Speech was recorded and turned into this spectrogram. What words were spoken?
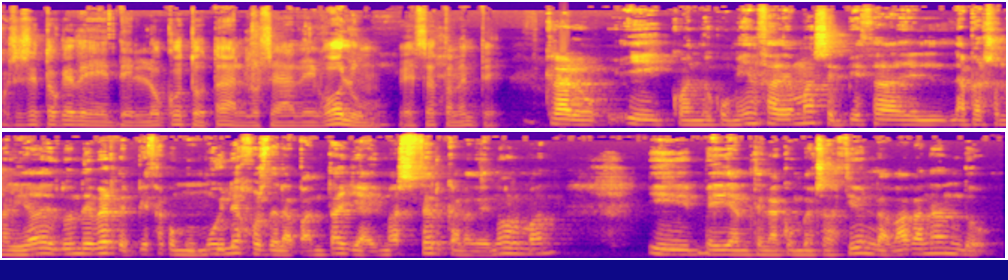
pues ese toque de, de loco total, o sea, de Gollum, exactamente. Claro, y cuando comienza además, empieza el- la personalidad del Duende Verde empieza como muy lejos de la pantalla y más cerca la de Norman, y mediante la conversación la va ganando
